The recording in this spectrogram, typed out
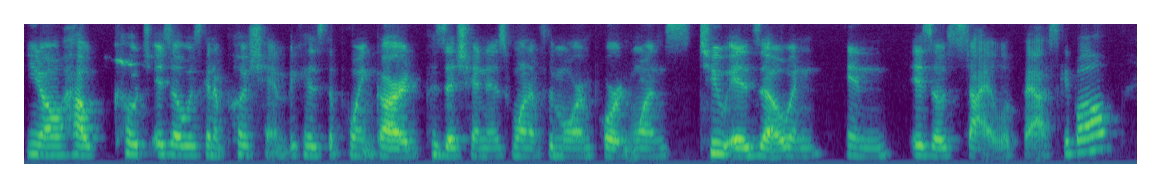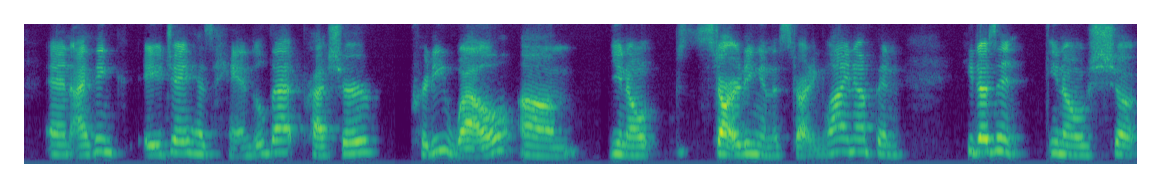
you know, how Coach Izzo was going to push him because the point guard position is one of the more important ones to Izzo and in Izzo's style of basketball. And I think AJ has handled that pressure pretty well. Um, you know, starting in the starting lineup and he doesn't, you know, show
